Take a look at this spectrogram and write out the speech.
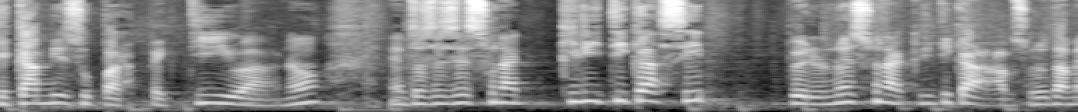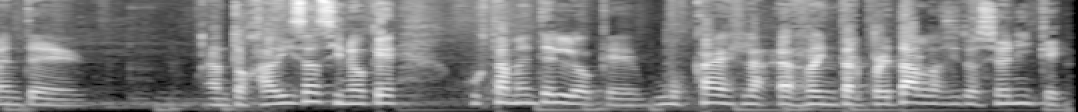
que cambie su perspectiva, ¿no? Entonces es una crítica, sí, pero no es una crítica absolutamente antojadiza, sino que justamente lo que busca es, la- reinterpretar la situación y que,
